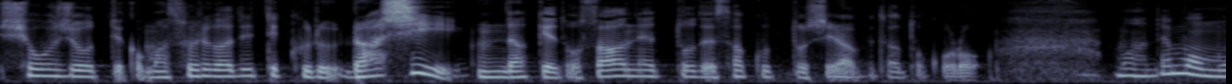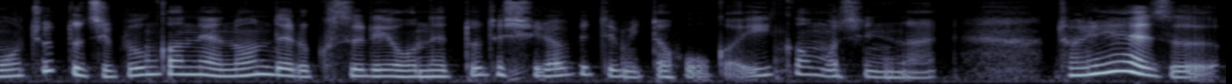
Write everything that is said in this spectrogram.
症状っていうか、まあそれが出てくるらしいんだけどさ、ネットでサクッと調べたところ。まあでももうちょっと自分がね、飲んでる薬をネットで調べてみた方がいいかもしんない。とりあえず、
